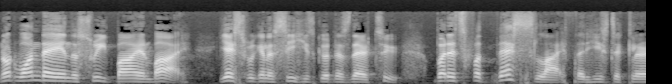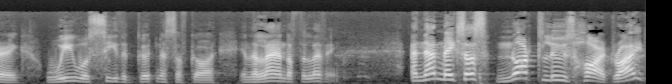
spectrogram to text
Not one day in the sweet by and by. Yes, we're going to see his goodness there too. But it's for this life that he's declaring we will see the goodness of God in the land of the living. And that makes us not lose heart, right?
